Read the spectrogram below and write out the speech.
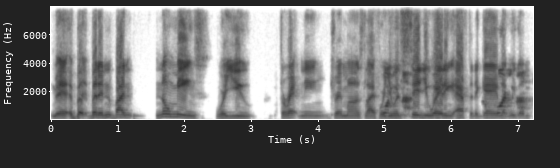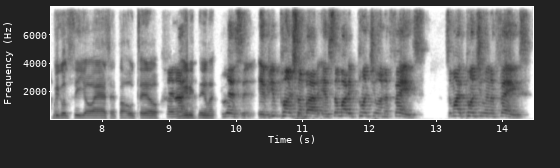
But but in, by no means were you threatening Draymond's life. Were you course not. insinuating after the game like we go we go see your ass at the hotel And or I- anything like? Listen, if you punch somebody, if somebody punch you in the face, somebody punch you in the face,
